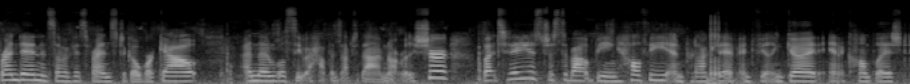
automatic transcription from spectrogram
Brendan and some of his friends to go work out. And then we'll see what happens after that. I'm not really sure. But today is just about being healthy and productive and feeling good and accomplished.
